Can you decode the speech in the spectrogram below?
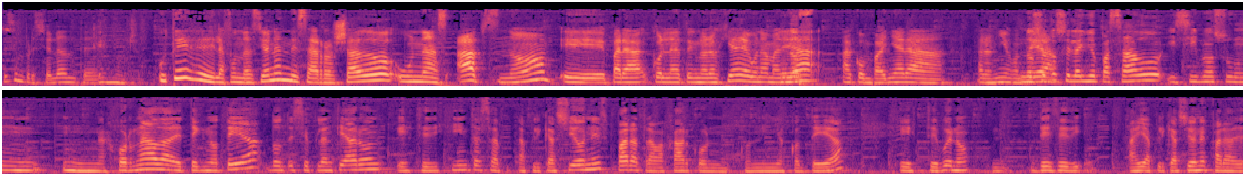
Es impresionante. Es mucho. Ustedes desde la Fundación han desarrollado unas apps, ¿no? Eh, para con la tecnología de alguna manera acompañar a a los niños con Nosotros el año pasado hicimos una jornada de Tecnotea donde se plantearon este, distintas aplicaciones para trabajar con, niños con TEA. Este, bueno, desde hay aplicaciones para,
